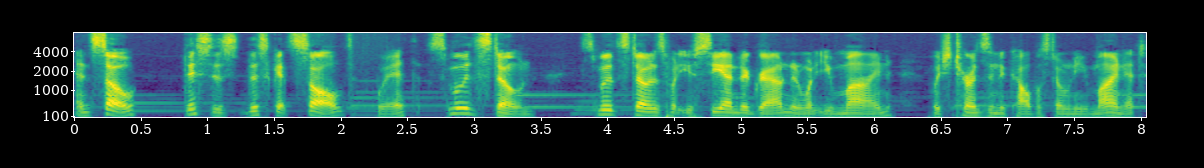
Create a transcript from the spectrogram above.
And so, this is this gets solved with smooth stone. Smooth stone is what you see underground and what you mine, which turns into cobblestone when you mine it.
